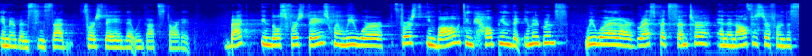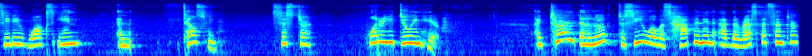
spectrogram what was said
immigrants since that first day that we got started back in those first days when we were first involved in helping the immigrants, we were at our respite center, and an officer from the city walks in and tells me, Sister, what are you doing here? I turned and looked to see what was happening at the respite center.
